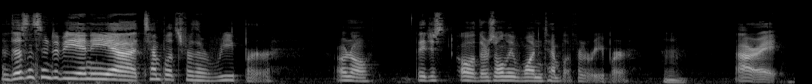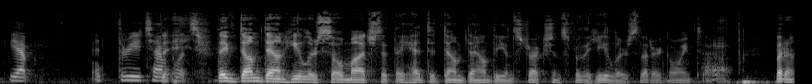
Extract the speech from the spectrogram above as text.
there doesn't seem to be any uh, templates for the reaper. Oh no, they just. Oh, there's only one template for the reaper. All right. Yep. Three templates. They've dumbed down healers so much that they had to dumb down the instructions for the healers that are going to. But uh.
